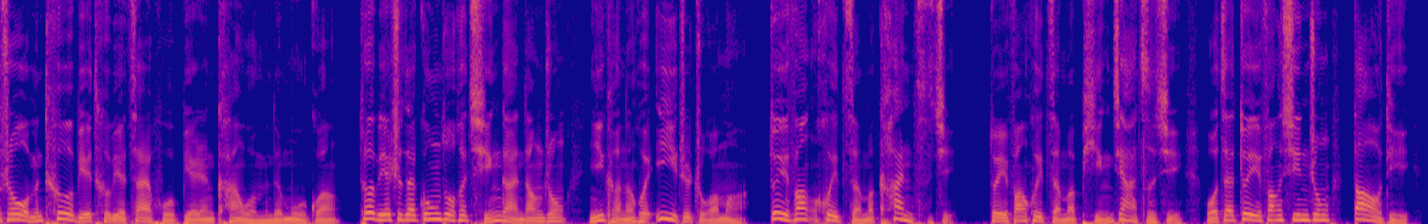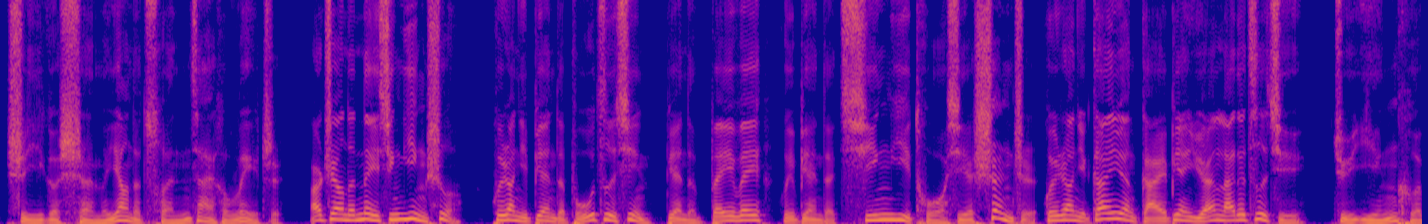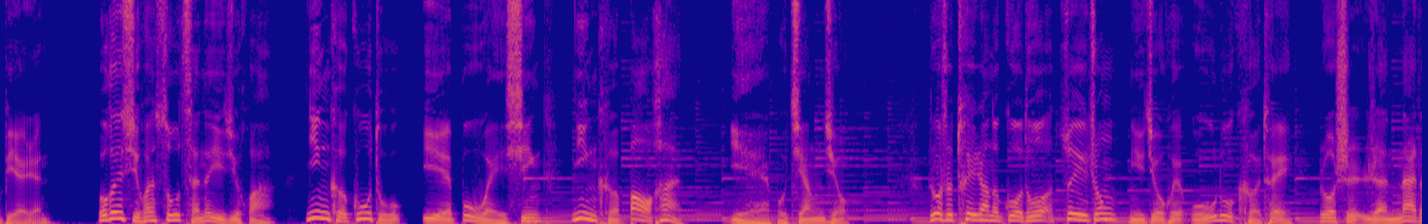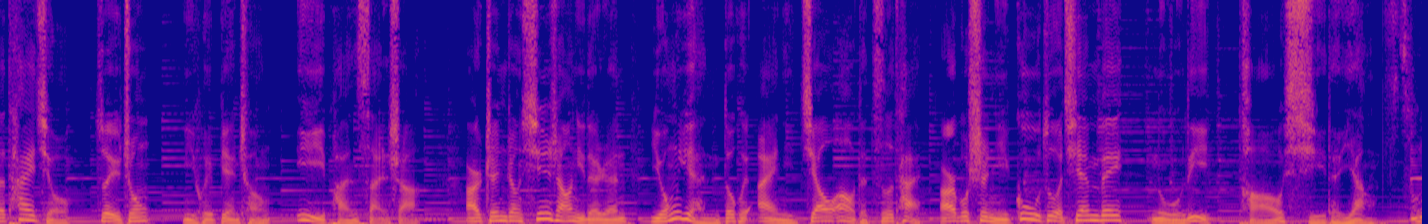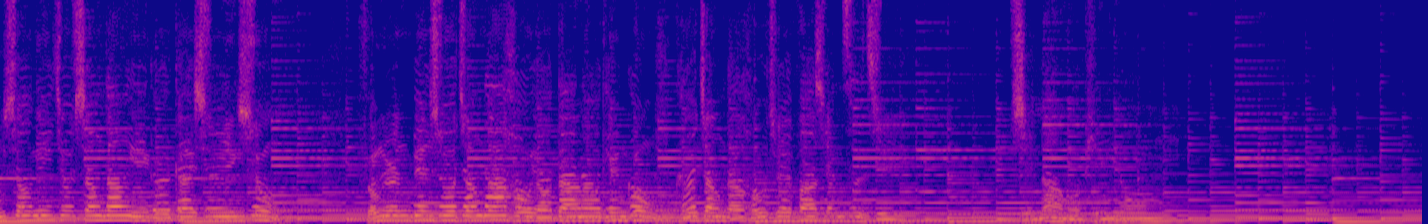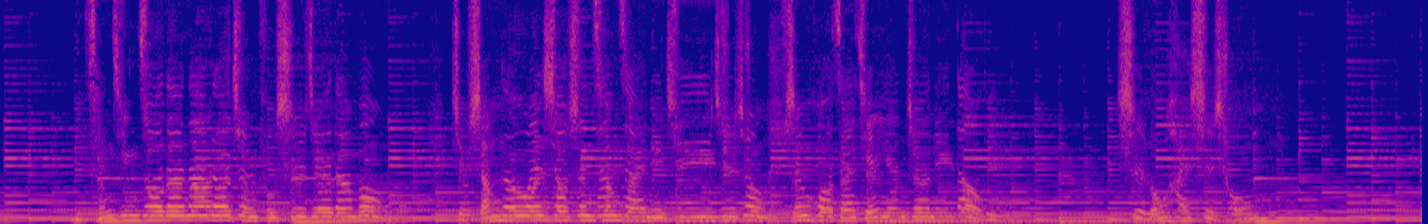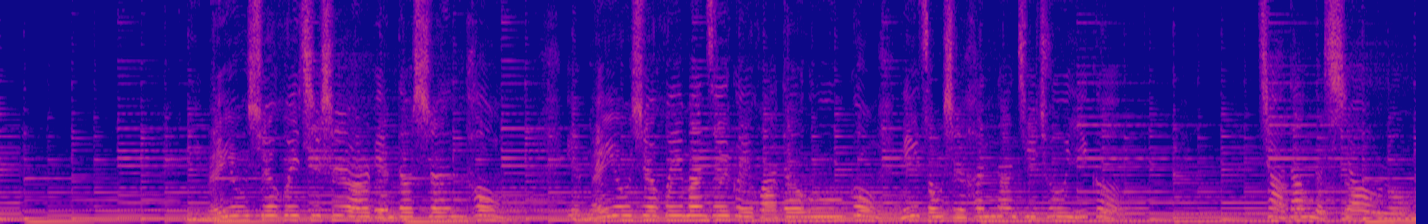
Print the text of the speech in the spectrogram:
有时候我们特别特别在乎别人看我们的目光，特别是在工作和情感当中，你可能会一直琢磨对方会怎么看自己，对方会怎么评价自己，我在对方心中到底是一个什么样的存在和位置？而这样的内心映射会让你变得不自信，变得卑微，会变得轻易妥协，甚至会让你甘愿改变原来的自己去迎合别人。我很喜欢苏岑的一句话：“宁可孤独，也不违心；宁可抱憾，也不将就。若是退让的过多，最终你就会无路可退；若是忍耐的太久，最终你会变成一盘散沙。而真正欣赏你的人，永远都会爱你骄傲的姿态，而不是你故作谦卑、努力讨喜的样子。”从小你就想当一个盖世英雄，逢人便说长大后要大闹天宫，可长大后却发现自己是那么平庸。你曾经做的那个征服世界的梦，就像个玩笑深藏在你记忆之中。生活在检验着你到底是龙还是虫。没有学会七十二变的神通，也没有学会满嘴鬼话的武功，你总是很难挤出一个恰当的笑容。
